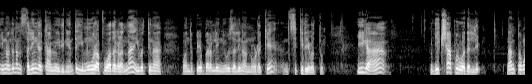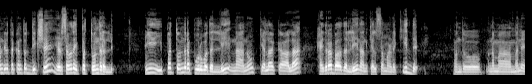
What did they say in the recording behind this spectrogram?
ಇನ್ನೊಂದು, ನಾನು ಸಲಿಂಗಕಾಮಿ ಇದ್ದೀನಿ ಅಂತ ಈ ಮೂರು ಅಪವಾದಗಳನ್ನು ಇವತ್ತಿನ ಒಂದು ಪೇಪರಲ್ಲಿ ನ್ಯೂಸಲ್ಲಿ ನಾನು ನೋಡೋಕ್ಕೆ ಸಿಕ್ಕಿದೆ ಇವತ್ತು. ಈಗ, ದೀಕ್ಷಾಪೂರ್ವದಲ್ಲಿ. ನಾನು ತಗೊಂಡಿರ್ತಕ್ಕಂಥದ್ದು ದೀಕ್ಷೆ ಎರಡು ಸಾವಿರದ ಇಪ್ಪತ್ತೊಂದರಲ್ಲಿ. ಈ ಇಪ್ಪತ್ತೊಂದರ ಪೂರ್ವದಲ್ಲಿ ನಾನು ಕೆಲ ಕಾಲ ಹೈದರಾಬಾದಲ್ಲಿ ನಾನು ಕೆಲಸ ಮಾಡೋಕ್ಕೆ ಇದ್ದೆ. ಒಂದು ನಮ್ಮ ಮನೆ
